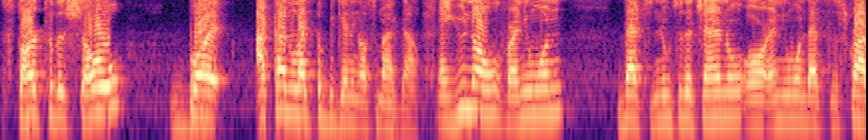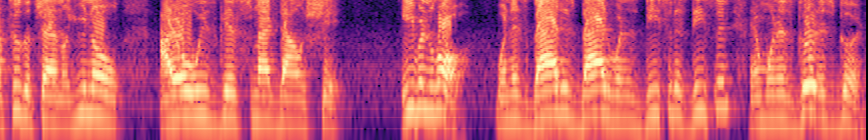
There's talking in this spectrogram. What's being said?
start to the show, but I kind of like the beginning of SmackDown. And you know, for anyone that's new to the channel or anyone that's subscribed to the channel, you know I always give SmackDown shit. Even Raw. When it's bad, it's bad. When it's decent, it's decent. And when it's good, it's good.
